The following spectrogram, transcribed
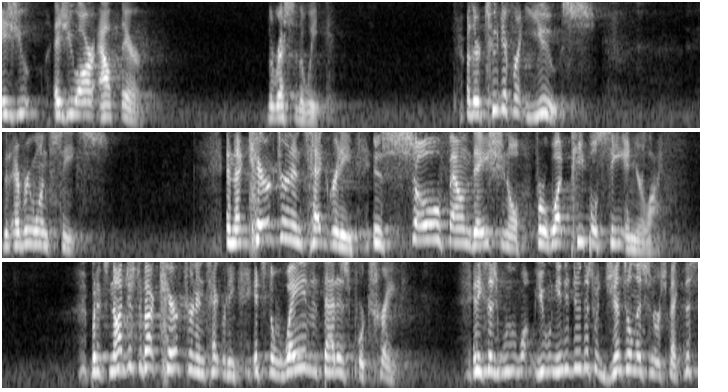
as you, as you are out there the rest of the week? Are there two different yous that everyone sees? And that character and integrity is so foundational for what people see in your life. But it's not just about character and integrity, it's the way that that is portrayed. And he says, want, You need to do this with gentleness and respect. This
